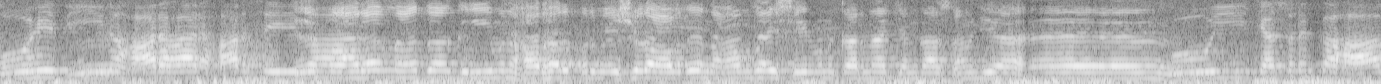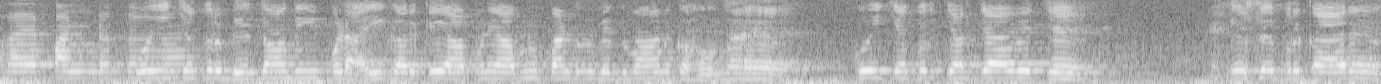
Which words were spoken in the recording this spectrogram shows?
ਮੋਹਿ ਦੀਨ ਹਰ ਹਰ ਹਰ ਸੇਵਾ। ਮਾਰਾ ਮੈਂ ਤਾਂ ਗਰੀਬ ਨੂੰ ਹਰ ਹਰ ਪਰਮੇਸ਼ਰ ਆਪਦੇ ਨਾਮ ਦਾ ਹੀ ਸੇਵਨ ਕਰਨਾ ਚੰਗਾ ਸਮਝਿਆ ਹੈ। ਕੋਈ ਚਤਰ ਕਹਾਵੈ ਪੰਡਤ। ਕੋਈ ਚਤੁਰ ਵੇਦਾਂ ਦੀ ਪੜ੍ਹਾਈ ਕਰਕੇ ਆਪਣੇ ਆਪ ਨੂੰ ਪੰਡਤ ਵਿਦਵਾਨ ਕਹਾਉਂਦਾ ਹੈ। ਕੋਈ ਚਤੁਰ ਚਰਚਾ ਵਿੱਚ ਇਸੇ ਪ੍ਰਕਾਰ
